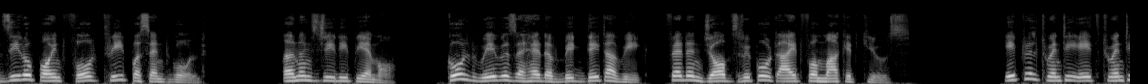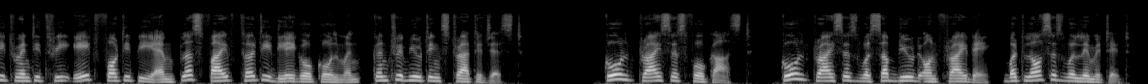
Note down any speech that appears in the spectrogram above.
0.43% gold. Earnings GDPMO. Gold wavers ahead of Big Data Week, Fed and jobs report eyed for market cues. April 28, 2023 8.40 p.m. plus 5.30 Diego Colman, contributing strategist. Gold prices forecast. Gold prices were subdued on Friday, but losses were limited.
